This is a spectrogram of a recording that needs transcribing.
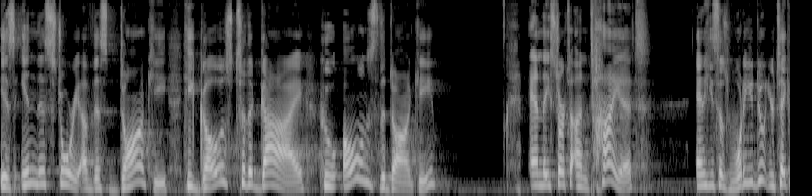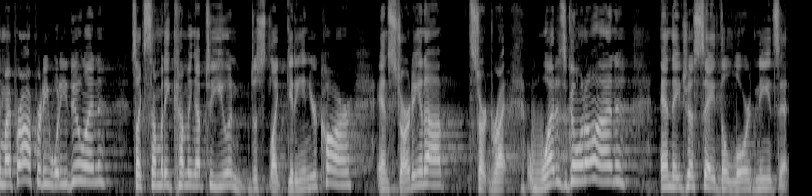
is in this story of this donkey, he goes to the guy who owns the donkey and they start to untie it. And he says, What are you doing? You're taking my property. What are you doing? It's like somebody coming up to you and just like getting in your car and starting it up start write, what is going on? And they just say, the Lord needs it.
